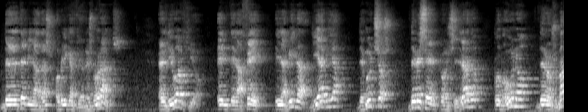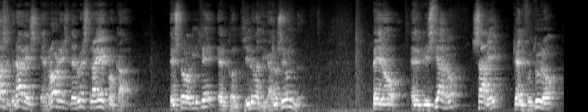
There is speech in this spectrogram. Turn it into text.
de determinadas obligaciones morales. El divorcio entre la fe y la vida diaria de muchos debe ser considerado como uno de los más graves errores de nuestra época esto lo dice el Concilio Vaticano II. Pero el cristiano sabe que el futuro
